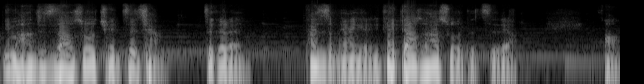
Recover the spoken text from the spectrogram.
你马上就知道说全志强这个人他是怎么样一个人，你可以调出他所有的资料。啊，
